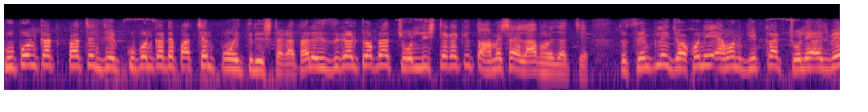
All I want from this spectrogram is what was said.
কুপন কার্ড পাচ্ছেন, যে কুপন কার্ডে পাচ্ছেন পঁয়ত্রিশ টাকা। তাহলে ইজিক্যাল টু আপনার চল্লিশ টাকা কিন্তু হামেশায় লাভ হয়ে যাচ্ছে। তো সিম্পলি যখনই এমন গিফট কার্ড চলে আসবে,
